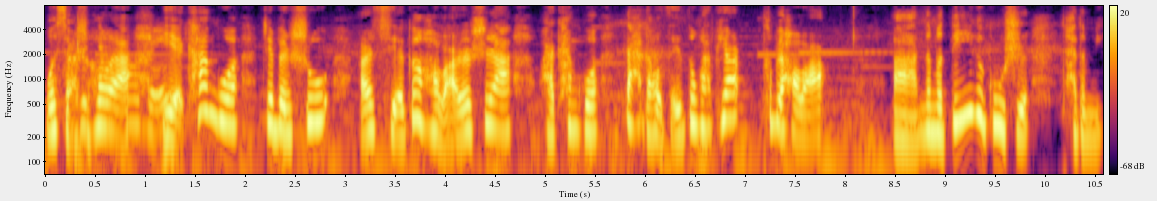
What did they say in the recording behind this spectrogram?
我小时候啊也看过这本书，而且更好玩的是啊，我还看过大盗贼动画片，特别好玩啊。那么第一个故事，它的名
